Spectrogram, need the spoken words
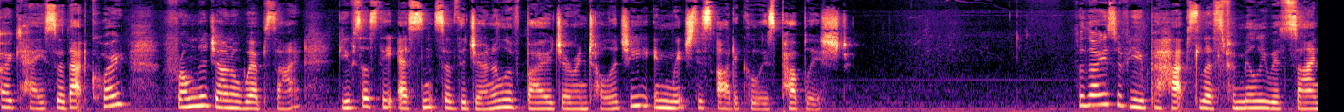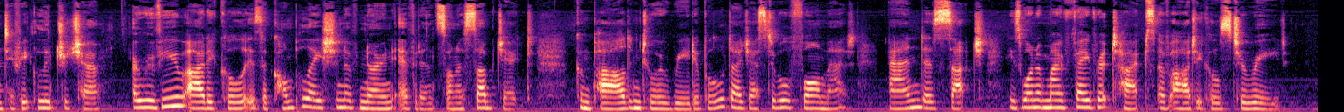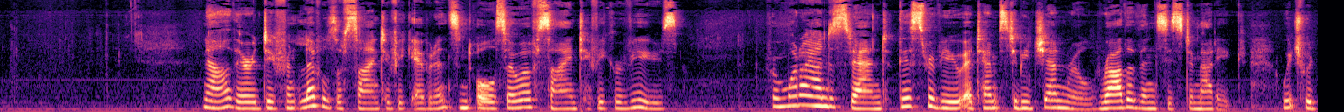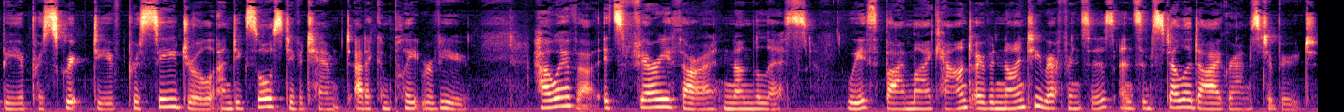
Okay, so that quote from the journal website gives us the essence of the Journal of Biogerontology in which this article is published. For those of you perhaps less familiar with scientific literature, a review article is a compilation of known evidence on a subject, compiled into a readable, digestible format, and as such is one of my favourite types of articles to read. Now, there are different levels of scientific evidence and also of scientific reviews. From what I understand, this review attempts to be general rather than systematic, which would be a prescriptive, procedural, and exhaustive attempt at a complete review. However, it's very thorough nonetheless, with, by my count, over 90 references and some stellar diagrams to boot.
